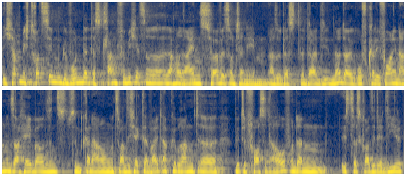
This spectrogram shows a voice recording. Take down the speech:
ich habe mich trotzdem gewundert, das klang für mich jetzt nach einem reinen Serviceunternehmen. Also dass da, ne, da ruft Kalifornien an und sagt, hey, bei uns sind, sind keine Ahnung, 20 Hektar Wald abgebrannt, äh, bitte forstet auf und dann ist das quasi der Deal.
